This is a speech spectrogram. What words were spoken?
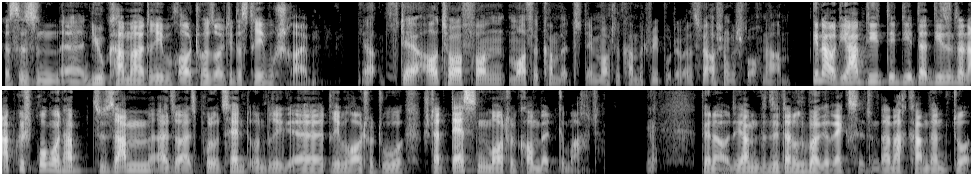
das ist ein äh, Newcomer, Drehbuchautor, sollte das Drehbuch schreiben. Ja, der Autor von Mortal Kombat, dem Mortal Kombat Reboot, über das wir auch schon gesprochen haben. Genau, die haben die, die, die, die sind dann abgesprungen und haben zusammen, also als Produzent und äh, Drehbuchautor-Duo, stattdessen Mortal Kombat gemacht. Ja. Genau, die haben, sind dann rüber gewechselt und danach kam dann jo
